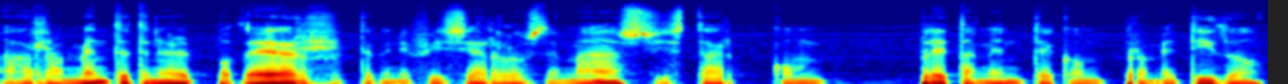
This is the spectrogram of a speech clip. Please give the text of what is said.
a realmente tener el poder de beneficiar a los demás y estar completamente comprometido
